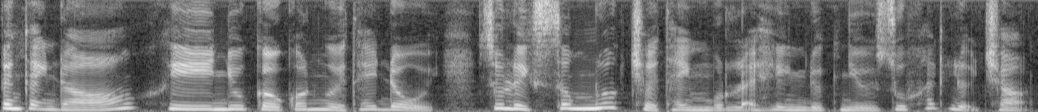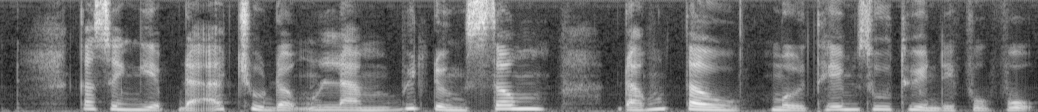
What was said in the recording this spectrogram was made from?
Bên cạnh đó, khi nhu cầu con người thay đổi, du lịch sông nước trở thành một loại hình được nhiều du khách lựa chọn. Các doanh nghiệp đã chủ động làm buýt đường sông, đóng tàu, mở thêm du thuyền để phục vụ.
